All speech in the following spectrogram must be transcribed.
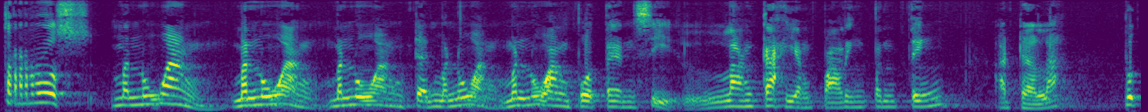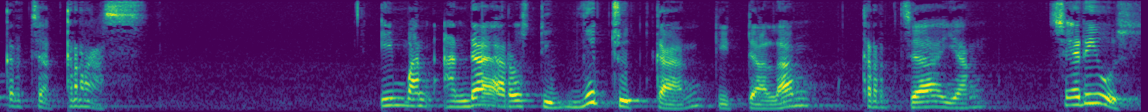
terus menuang menuang menuang dan menuang menuang potensi langkah yang paling penting adalah bekerja keras iman Anda harus diwujudkan di dalam kerja yang serius,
